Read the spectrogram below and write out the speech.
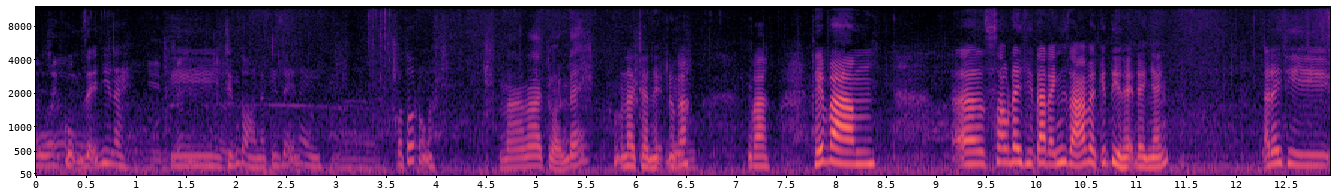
luôn cụm rễ như này thì chứng tỏ là cái rễ này có tốt không ạ? là là chuẩn đấy là trần hệ được không? Vâng. Thế và ờ, sau đây thì ta đánh giá về cái tỷ lệ đẻ nhánh. Ở đây thì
